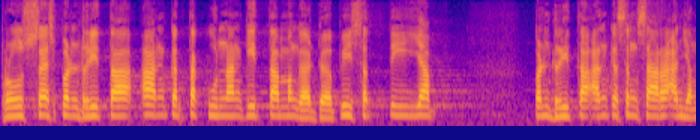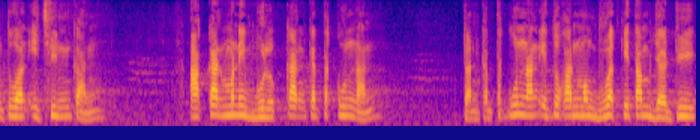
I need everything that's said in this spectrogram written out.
Proses penderitaan, ketekunan kita menghadapi setiap penderitaan, kesengsaraan yang Tuhan izinkan akan menimbulkan ketekunan dan ketekunan itu akan membuat kita menjadi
